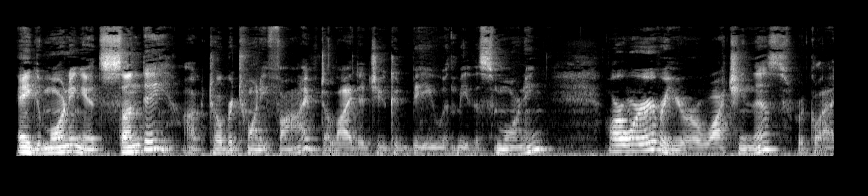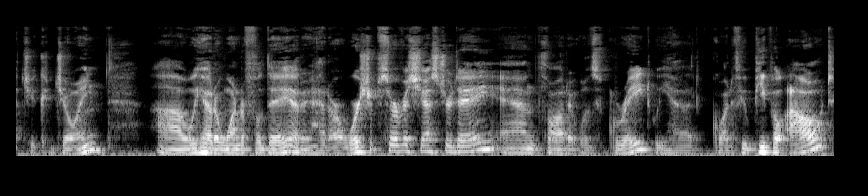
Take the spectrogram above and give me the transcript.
Hey, good morning. It's Sunday, October 25. Delighted you could be with me this morning or wherever you are watching this. We're glad you could join. Uh, we had a wonderful day. I had our worship service yesterday and thought it was great. We had quite a few people out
